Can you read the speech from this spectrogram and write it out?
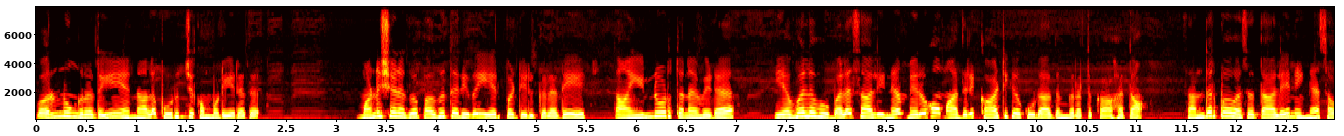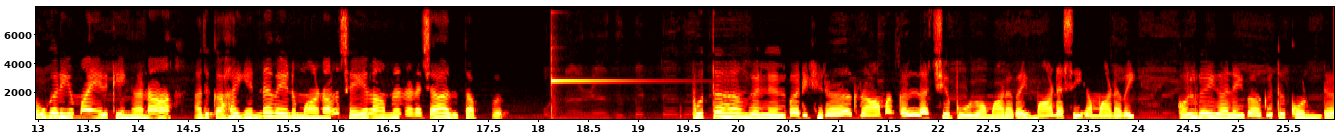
வரணுங்கிறதையும் என்னால் புரிஞ்சுக்க முடிகிறது. மனுஷனுக்கு பகுத்தறிவு ஏற்பட்டிருக்கிறதே தான் இன்னொருத்தனை விட எவ்வளவு பலசாலின்னு மிருகம் மாதிரி காட்டிக்க கூடாதுங்கிறதுக்காக தான் சந்தர்ப்பவசத்தாலே நீங்கள் சௌகரியமாக இருக்கீங்கன்னா அதுக்காக என்ன வேணுமானாலும் செய்யலாம்னு நினச்சா அது தப்பு. புத்தகங்களில் வருகிற கிராமங்கள் லட்சியபூர்வமானவை மானசீகமானவை. கொள்கைகளை வகுத்து கொண்டு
